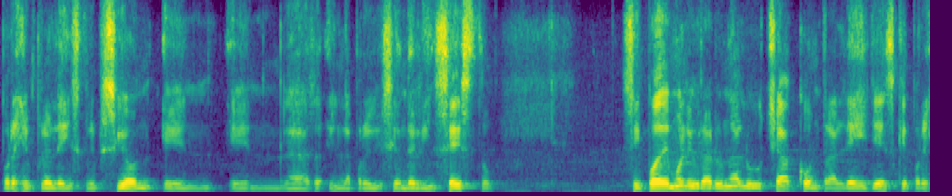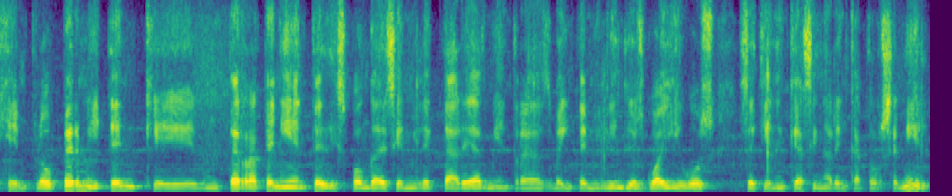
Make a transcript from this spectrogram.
por ejemplo, de la inscripción en, en, la, en la prohibición del incesto si podemos librar una lucha contra leyes que, por ejemplo, permiten que un terrateniente disponga de 100.000 hectáreas mientras 20.000 indios guaivos se tienen que asignar en 14.000.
